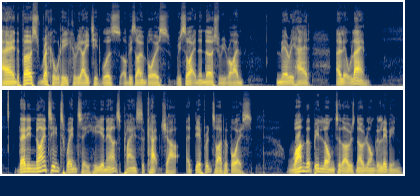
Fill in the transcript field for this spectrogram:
and the first record he created was of his own voice reciting the nursery rhyme, Mary Had a Little Lamb. Then in 1920, he announced plans to capture a different type of voice, one that belonged to those no longer living,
